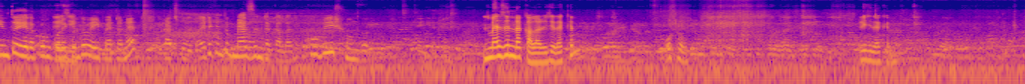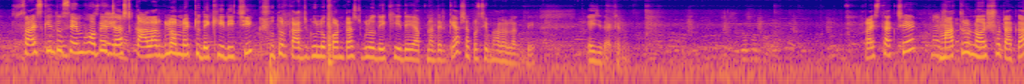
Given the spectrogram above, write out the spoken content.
কিন্তু এরকম করে কিন্তু এই প্যাটার্নের কাজ করে দেওয়া। এটা কিন্তু ম্যাজেন্টা কালার খুবই সুন্দর। ম্যাজেন্ডা কালার এই যে দেখেন। ওঠো। এই যে দেখেন। সাইজ কিন্তু সেম হবে জাস্ট। কালারগুলো আমরা একটু দেখিয়ে দিচ্ছি। সুতোর কাজগুলো কন্ট্রাস্টগুলো দেখিয়ে দেয় আপনাদেরকে। আশা করছি ভালো লাগবে। এই যে দেখেন। প্রাইস থাকছে মাত্র নয়শো টাকা।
